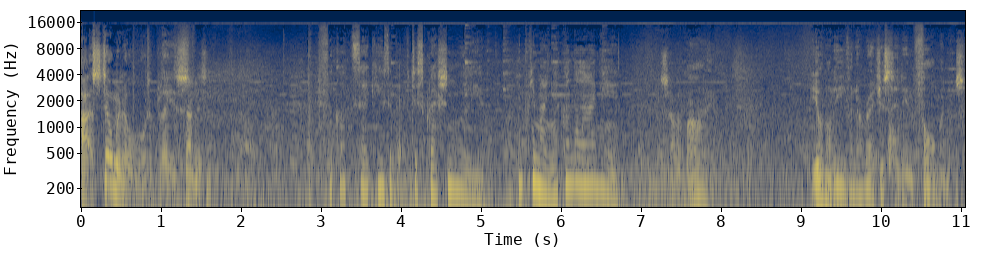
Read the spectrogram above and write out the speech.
Uh, still mineral water, please. Certainly, sir. For God's sake, use a bit of discretion, will you? I'm putting my neck on the line here. So am I. You're not even a registered informant.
